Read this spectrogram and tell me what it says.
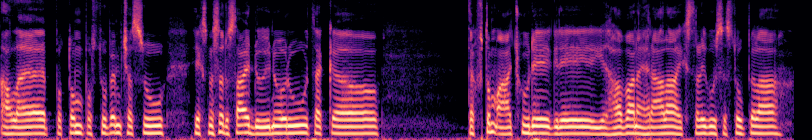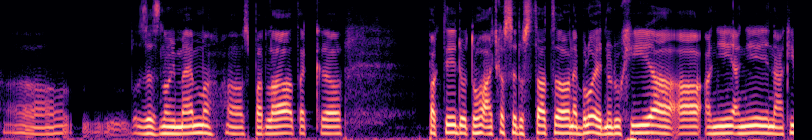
ale potom postupem času, jak jsme se dostali do juniorů, tak, eh, tak v tom Ačku, kdy, kdy hlava nehrála extraligu, se stoupila se eh, Znojmem, eh, spadla, tak pak ty do toho Ačka se dostat eh, nebylo jednoduchý a, a ani, ani nějaký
